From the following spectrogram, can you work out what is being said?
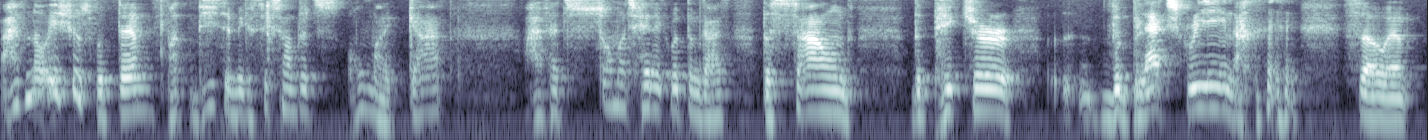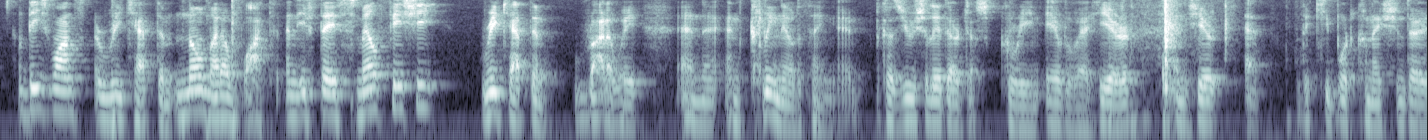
I have no issues with them, but these Amiga 600s, oh my god, I've had so much headache with them, guys. The sound, the picture, the black screen. so um, these ones, recap them no matter what. And if they smell fishy, recap them right away and uh, and clean everything uh, because usually they're just green everywhere here and here at the keyboard connection they,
